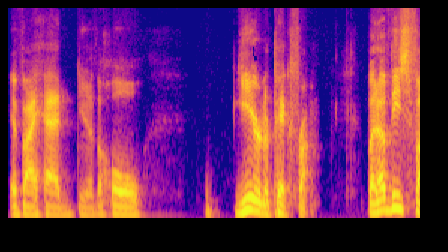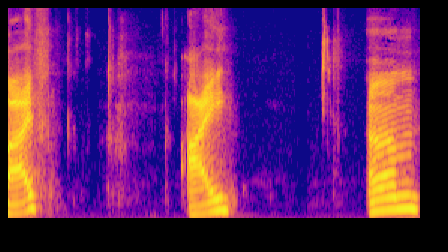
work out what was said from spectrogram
if I had, you know, the whole year to pick from. But of these five, I, um,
